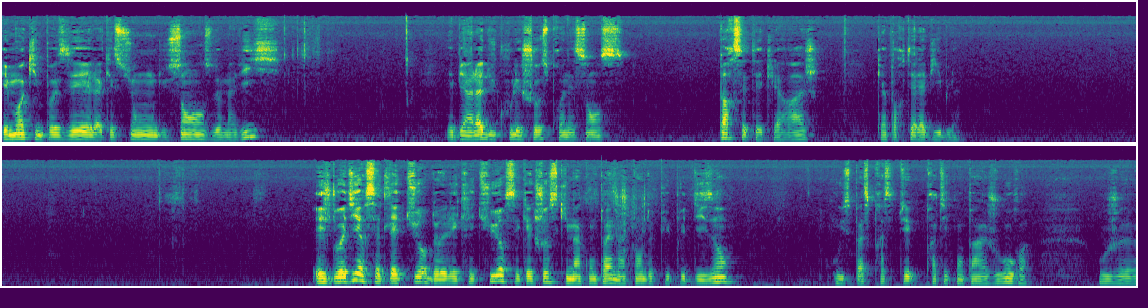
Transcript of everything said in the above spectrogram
et moi qui me posais la question du sens de ma vie, eh bien là, du coup, les choses prenaient sens par cet éclairage qu'apportait la Bible. Et je dois dire, cette lecture de l'écriture, c'est quelque chose qui m'accompagne maintenant depuis plus de dix ans, où il se passe pratiquement pas un jour où je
